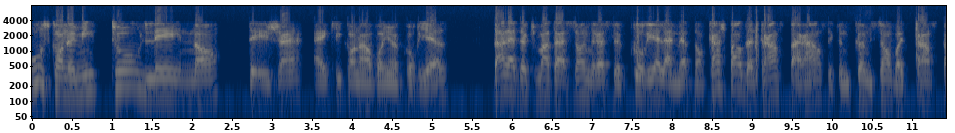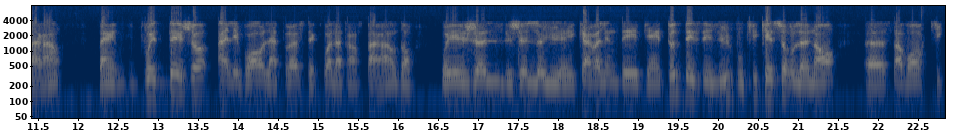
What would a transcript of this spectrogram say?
où ce qu'on a mis tous les noms des gens à qui qu'on a envoyé un courriel. Dans la documentation, il me reste le courriel à mettre. Donc, quand je parle de transparence et qu'une commission va être transparente, ben, vous pouvez déjà aller voir la preuve, c'est quoi la transparence. Donc, oui, je, je l'ai eu, Caroline Desbiens, toutes des élus, vous cliquez sur le nom, euh, savoir qui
